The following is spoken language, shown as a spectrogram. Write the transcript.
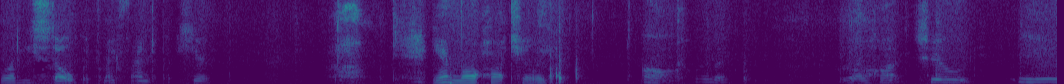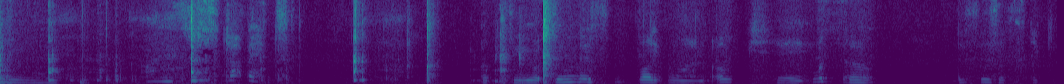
Grutty soap, which my friend put here. And raw hot chili. Oh, like raw hot chili. Ew. Guys, just stop it. Let's see what's in this light one. Okay. So this is a sticky.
